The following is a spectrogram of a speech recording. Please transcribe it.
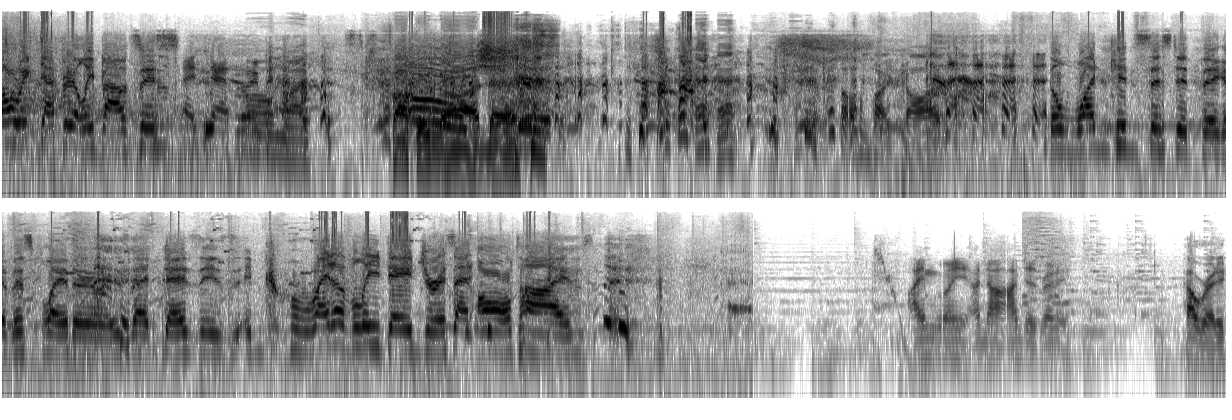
Oh, it definitely bounces. It definitely Oh bounced. my fucking god, Oh my god. The one consistent thing of this playthrough is that Dez is incredibly dangerous at all times. I'm going. Uh, nah, I'm just ready. How ready?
